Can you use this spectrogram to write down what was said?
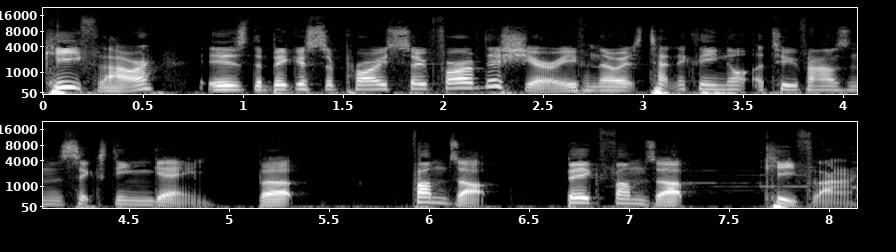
Keyflower is the biggest surprise so far of this year, even though it's technically not a 2016 game. But thumbs up. Big thumbs up, Keyflower.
